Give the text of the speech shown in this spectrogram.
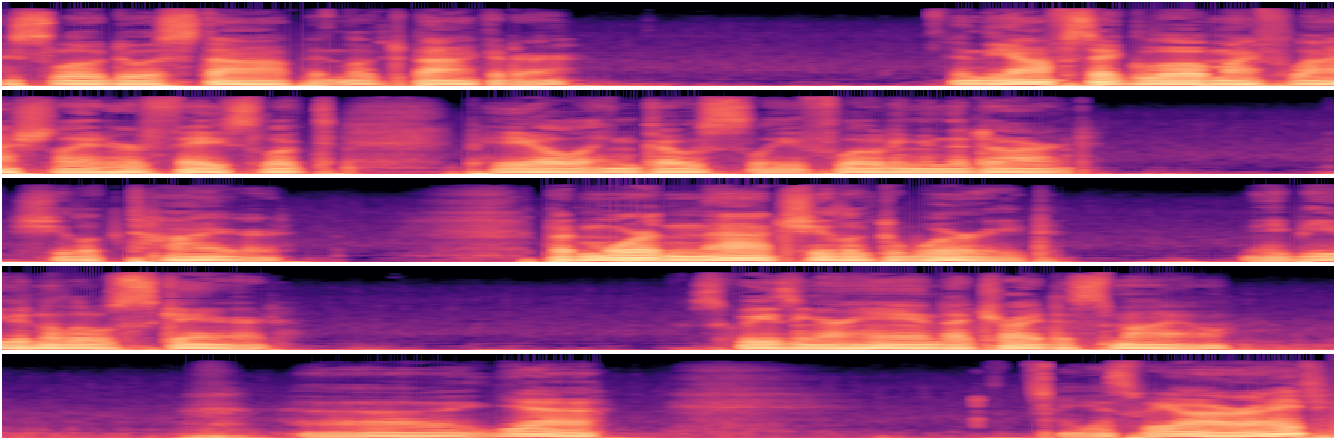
I slowed to a stop and looked back at her. In the offset glow of my flashlight, her face looked pale and ghostly, floating in the dark. She looked tired. But more than that, she looked worried, maybe even a little scared. Squeezing her hand, I tried to smile. Uh, yeah. I guess we are, right?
